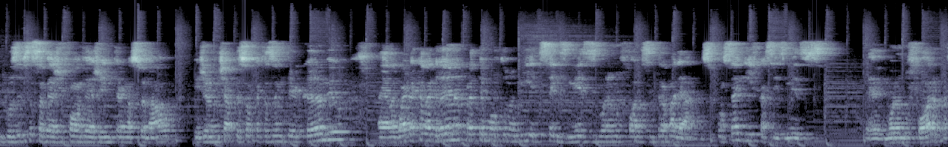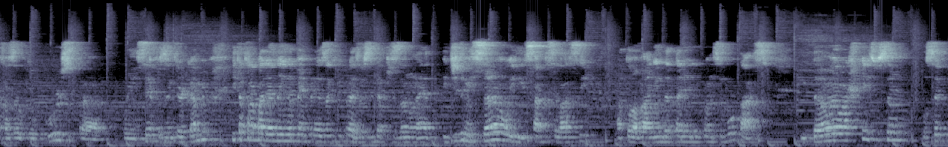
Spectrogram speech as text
Inclusive, se essa viagem for uma viagem internacional, e geralmente a pessoa quer fazer um intercâmbio, aí ela guarda aquela grana para ter uma autonomia de seis meses morando fora sem trabalhar. Você consegue ir ficar seis meses é, morando fora para fazer o teu curso, para conhecer, fazer intercâmbio, e está trabalhando ainda para a empresa aqui no Brasil. Você está precisando né, pedir demissão e sabe-se lá se a tua vaga ainda estaria ali quando você voltasse. Então eu acho que é isso você, você,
